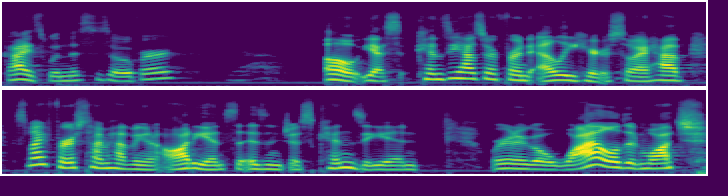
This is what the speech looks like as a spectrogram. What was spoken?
Guys, when this is over, Oh, yes. Kenzie has her friend Ellie here. So I have, it's my first time having an audience that isn't just Kenzie. And we're going to go wild and watch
